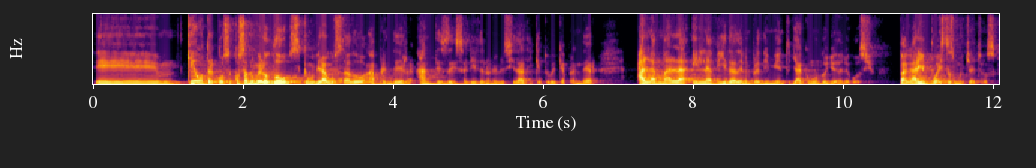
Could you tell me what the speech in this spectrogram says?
¿Qué otra cosa? Cosa número dos que me hubiera gustado aprender antes de salir de la universidad y que tuve que aprender a la mala en la vida del emprendimiento, ya como un dueño de negocio pagar impuestos, muchachos.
